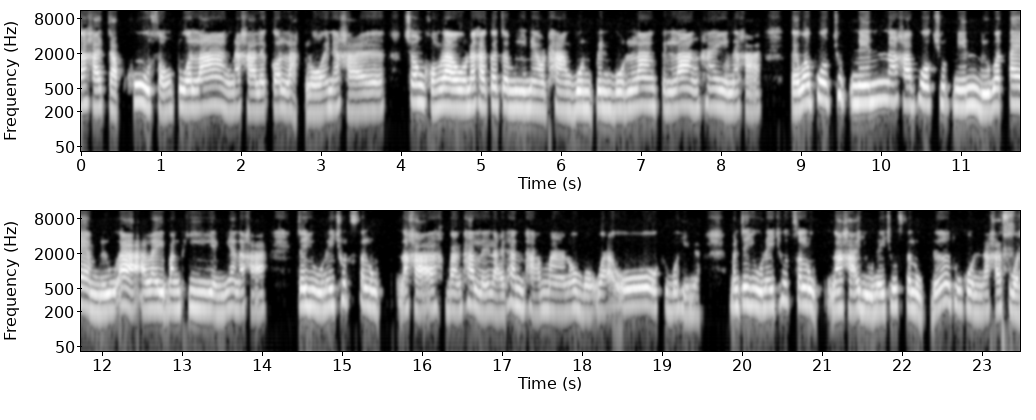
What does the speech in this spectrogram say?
นะคะ จับคู่ 2 ตัวล่างนะคะ แล้วก็หลักร้อยนะคะ ช่องของเรานะคะก็จะมีแนวทางบนเป็นบนล่างเป็นล่างให้นะคะ แต่ว่าพวกชุดเน้นนะคะ พวกชุดเน้นหรือว่าแต้มหรือว่าอะไรบางทีอย่างเงี้ยนะคะ จะอยู่ในชุดสรุปนะคะ บางท่านหลาย ๆ ท่านถามมาเนาะบอกว่า โอ้คือบ่เห็นอะมันจะอยู่ในชุดสรุปนะคะ อยู่ในชุดสรุปเด้อทุกคนนะคะ ส่วน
